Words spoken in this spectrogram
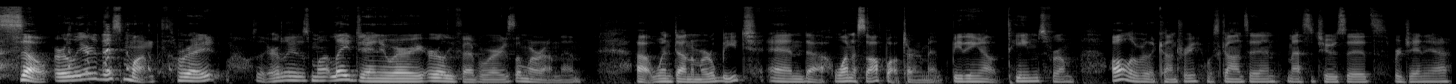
So earlier this month, right? Was it earlier this month? Late January, early February, somewhere around then. Uh, went down to Myrtle Beach and uh, won a softball tournament, beating out teams from all over the country Wisconsin, Massachusetts, Virginia,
